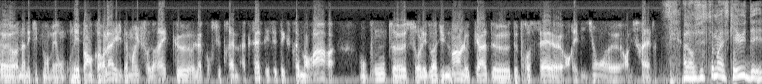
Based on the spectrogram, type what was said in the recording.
euh, un équipement. Mais on n'est pas encore là. Évidemment, il faudrait que la Cour suprême accepte, et c'est extrêmement rare. On compte euh, sur les doigts d'une main le cas de, procès en révision en Israël. Alors justement, est-ce qu'il y a eu des,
